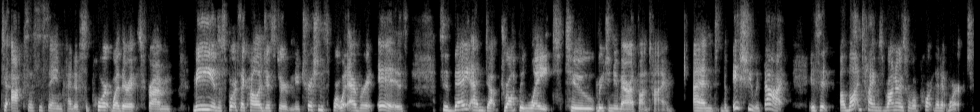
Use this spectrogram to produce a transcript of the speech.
to access the same kind kind of support, whether it's from me as a sports psychologist or nutrition support, whatever it is. So they end up dropping weight to reach a new marathon time. And the issue with that is that a lot of times runners will report that it worked.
